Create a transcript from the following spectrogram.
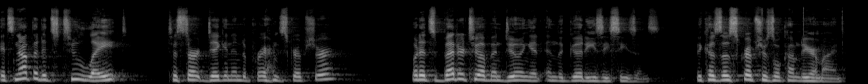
it's not that it's too late to start digging into prayer and scripture, but it's better to have been doing it in the good, easy seasons because those scriptures will come to your mind.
